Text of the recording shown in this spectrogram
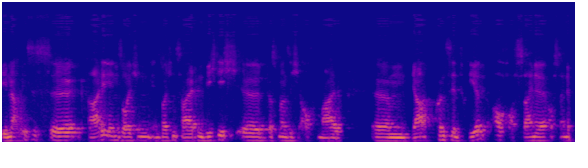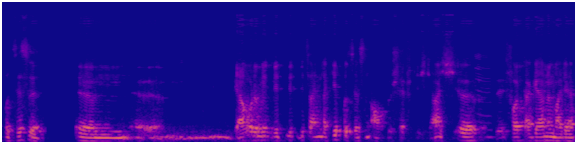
Demnach ist es äh, gerade in solchen, in solchen Zeiten wichtig, äh, dass man sich auch mal ähm, ja, konzentriert auch auf seine, auf seine Prozesse ähm, ähm, ja, oder mit, mit, mit, seinen Lackierprozessen auch beschäftigt. Ja, ich, äh, mhm. ich folge da gerne mal der,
